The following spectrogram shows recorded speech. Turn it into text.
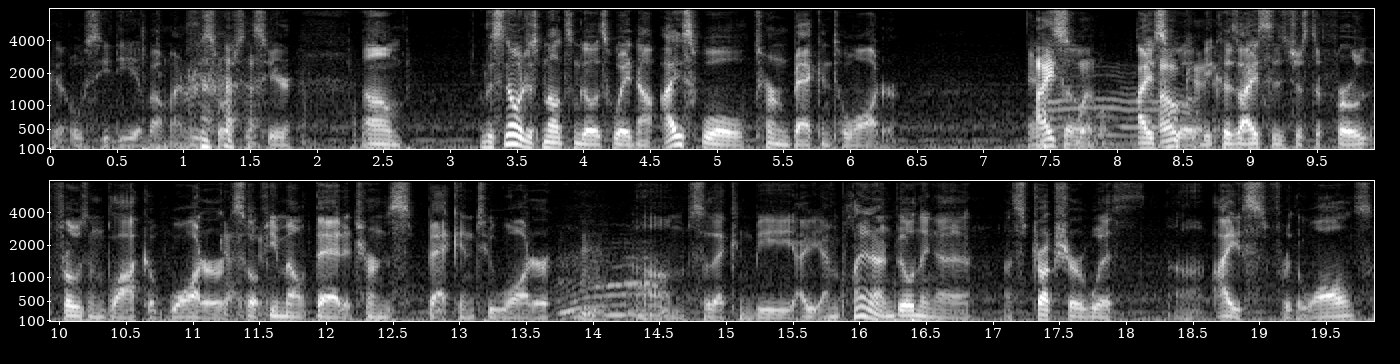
get OCD about my resources here. Um, the snow just melts and goes away. Now ice will turn back into water. And Ice will? Ice will because ice is just a fro- frozen block of water. So if you melt that, it turns back into water. Um, so that can be. I, I'm planning on building a, a structure with uh, ice for the walls,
